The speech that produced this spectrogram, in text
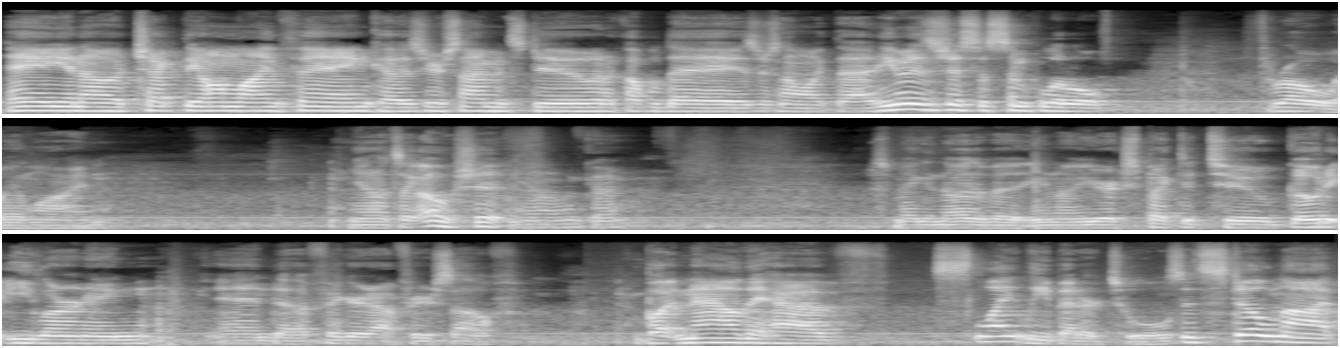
hey, you know, check the online thing because your assignment's due in a couple days or something like that. Even if it's just a simple little throwaway line. You know, it's like, oh shit, you know, okay. Just make a note of it. You know, you're expected to go to e-learning and uh, figure it out for yourself. But now they have slightly better tools. It's still not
